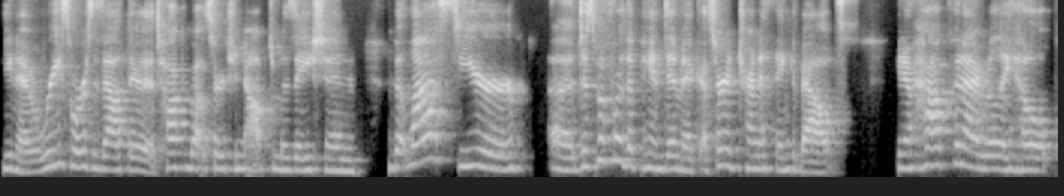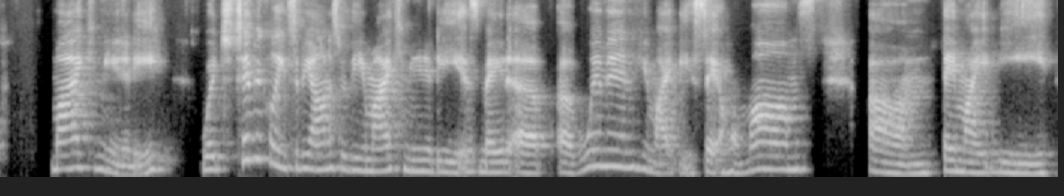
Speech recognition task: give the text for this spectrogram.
you know resources out there that talk about search and optimization. But last year, uh, just before the pandemic, I started trying to think about you know how could I really help my community which typically, to be honest with you, my community is made up of women who might be stay at home moms. Um, they might be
